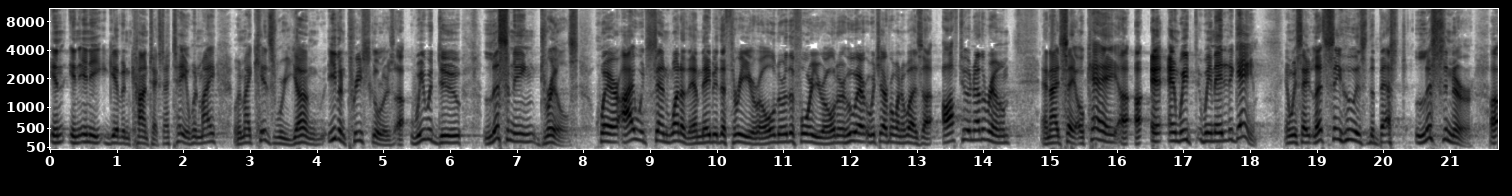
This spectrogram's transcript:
in, in any given context. I tell you, when my, when my kids were young, even preschoolers, uh, we would do listening drills where I would send one of them, maybe the three year old or the four year old or whoever, whichever one it was, uh, off to another room. And I'd say, okay, uh, uh and, and we, we made it a game and we say, let's see who is the best listener uh,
